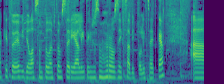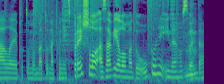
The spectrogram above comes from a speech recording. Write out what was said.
aké to je. Videla som to len v tom seriáli, takže som hrozne chcela byť policajtka. Ale potom ma to nakoniec prešlo a zavialo ma do úplne iného sveta.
